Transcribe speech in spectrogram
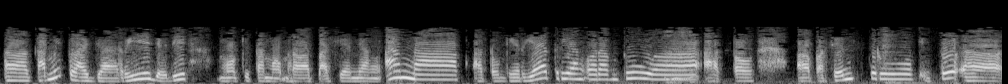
eh, kami pelajari. Jadi mau kita mau merawat pasien yang anak atau geriatri yang orang tua atau eh, pasien stroke itu eh,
